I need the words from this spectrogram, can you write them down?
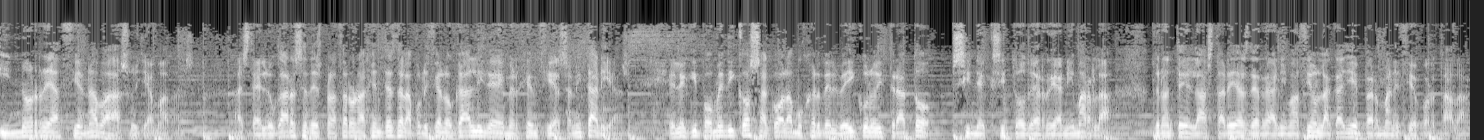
y no reaccionaba a sus llamadas. Hasta el lugar se desplazaron agentes de la policía local y de emergencias sanitarias. El equipo médico sacó a la mujer del vehículo y trató, sin éxito, de reanimarla. Durante las tareas de reanimación la calle permaneció cortada.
